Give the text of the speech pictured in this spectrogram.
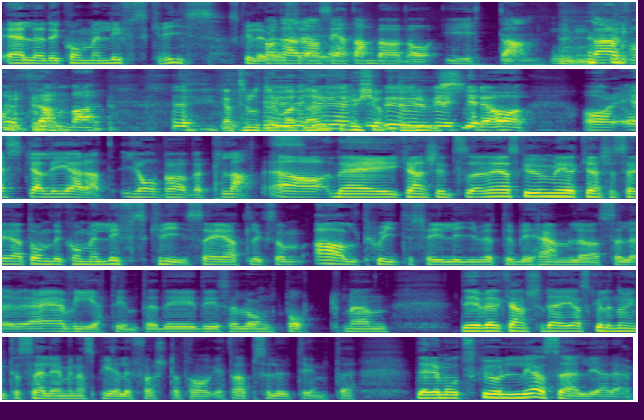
Eller det kom en livskris, skulle jag vilja han säga. säger att han behöver ha ytan. Där får vi fram bara Jag trodde det var därför du köpte hur hus. mycket det har, har eskalerat. Jag behöver plats. Ja, nej, kanske inte så. Nej, Jag skulle mer kanske säga att om det kommer en livskris, säg att liksom allt skiter sig i livet, du blir hemlös eller nej, jag vet inte, det, det är så långt bort. Men det är väl kanske det, jag skulle nog inte sälja mina spel i första taget, absolut inte. Däremot skulle jag sälja det.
